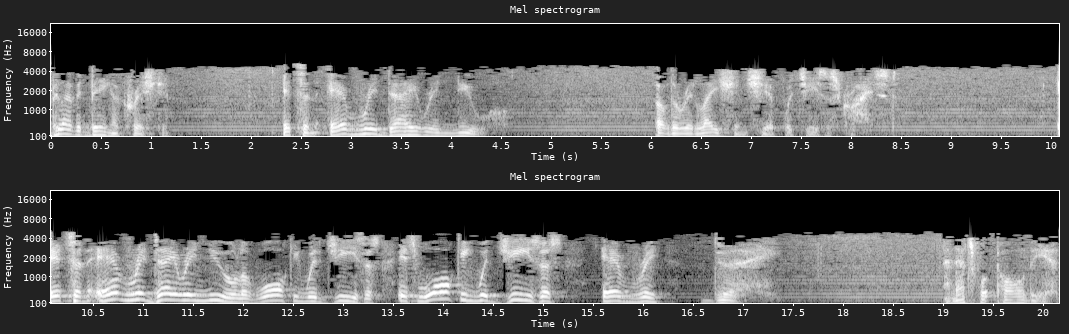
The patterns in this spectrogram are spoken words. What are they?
Beloved, being a Christian, it's an everyday renewal of the relationship with Jesus Christ. It's an everyday renewal of walking with Jesus. It's walking with Jesus every day. And that's what Paul did.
